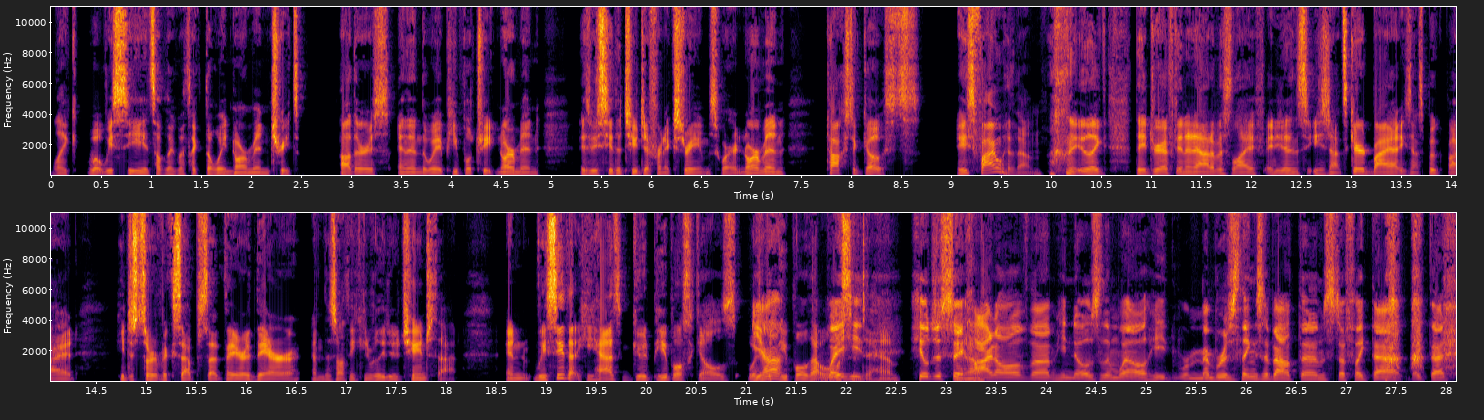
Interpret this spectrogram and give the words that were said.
like what we see in something with like the way Norman treats others and then the way people treat Norman is we see the two different extremes where Norman talks to ghosts. He's fine with them. like they drift in and out of his life and he doesn't he's not scared by it, he's not spooked by it. He just sort of accepts that they are there and there's nothing he can really do to change that. And we see that he has good people skills with Yeah, the people that will listen he- to him. He'll just say You know? hi to all of them. He knows them well. He remembers things about them, stuff like that. Like that.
